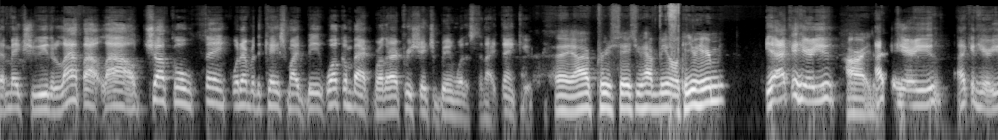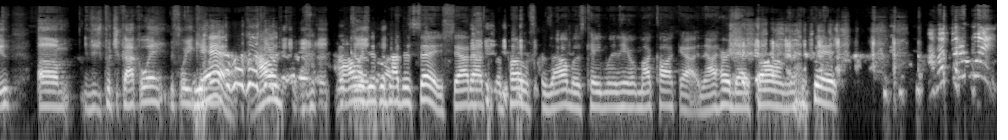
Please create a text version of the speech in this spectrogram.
that makes you either laugh out loud, chuckle, think, whatever the case might be. Welcome back, brother. I appreciate you being with us tonight. Thank you. Hey, I appreciate you having me on. Can you hear me? Yeah, I can hear you. All right. I can hear you. I can hear you. Um, did you put your cock away before you came? Yeah. I was, I was just Uh, about to say, shout out to the post because I almost came in here with my cock out, and I heard that song. And I said, I'm wait.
